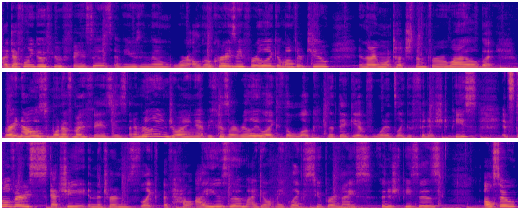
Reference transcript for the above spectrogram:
I definitely go through phases of using them where I'll go crazy for like a month or two and then I won't touch them for a while, but right now is one of my phases and I'm really enjoying it because I really like the look that they give when it's like a finished piece. It's still very sketchy in the terms like of how I use them. I don't make like super nice finished pieces. Also,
